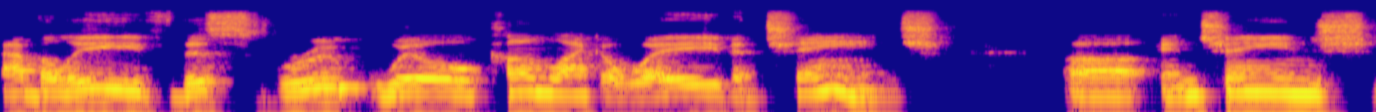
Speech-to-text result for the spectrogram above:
I believe this group will come like a wave and change uh, and change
